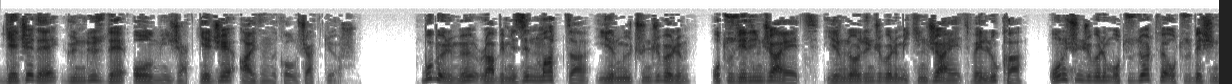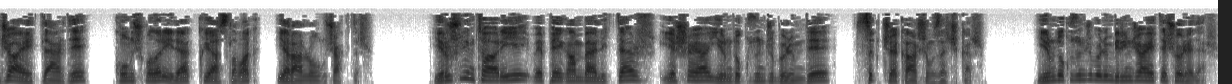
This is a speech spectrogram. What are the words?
Gece de gündüz de olmayacak, gece aydınlık olacak diyor. Bu bölümü Rabbimizin Matta 23. bölüm 37. ayet, 24. bölüm 2. ayet ve Luka 13. bölüm 34 ve 35. ayetlerde konuşmalarıyla kıyaslamak yararlı olacaktır. Yarışilim tarihi ve peygamberlikler Yaşaya 29. bölümde sıkça karşımıza çıkar. 29. bölüm 1. ayette şöyle der.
